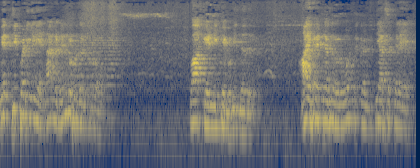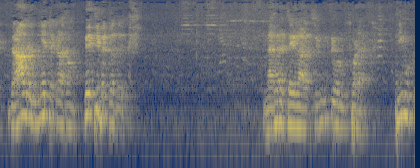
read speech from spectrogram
வெற்றி படியிலே நாங்கள் நின்று கொண்டிருக்கிறோம். வாக்கு எண்ணிக்கை முடிந்தது. ஆயிரத்தி ஐநூறு ஓட்டுகள் வித்தியாசத்திலே திராவிட முன்னேற்ற கழகம் வெற்றி பெற்றது. நகர செயலாளர் செங்குட்டோர் உட்பட திமுக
